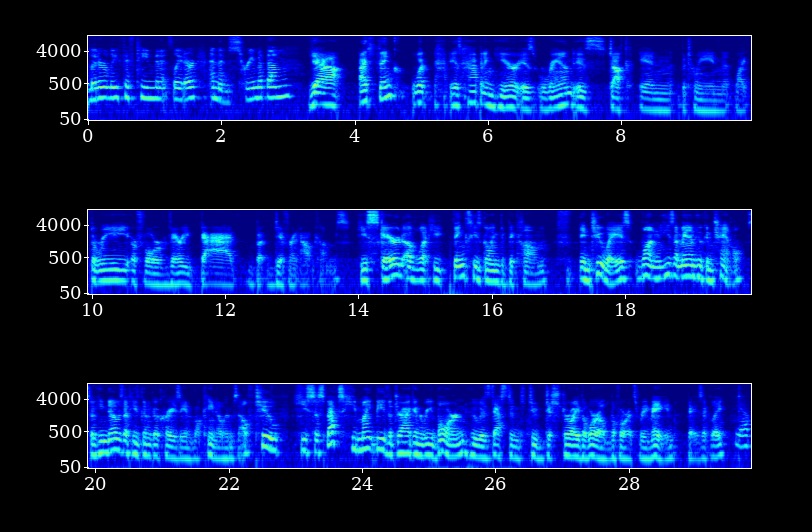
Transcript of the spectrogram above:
literally 15 minutes later and then scream at them yeah. I think what is happening here is Rand is stuck in between like three or four very bad but different outcomes. He's scared of what he thinks he's going to become f- in two ways. One, he's a man who can channel, so he knows that he's going to go crazy and volcano himself. Two, he suspects he might be the dragon reborn who is destined to destroy the world before it's remade, basically. Yep.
